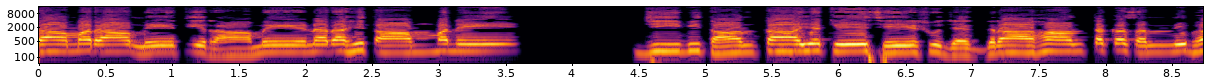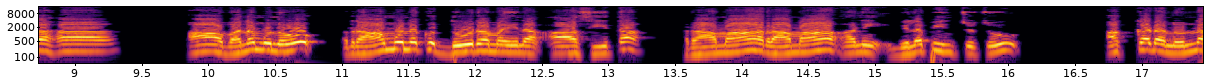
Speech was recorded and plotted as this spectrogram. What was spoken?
రామ రామేతి రామేణ రహితాం వనే జీవితాంతాయ కేశేషు జగ్రాహాంతక సన్నిభ ఆ వనములో రామునకు దూరమైన ఆ సీత రామా రామా అని విలపించుచు అక్కడనున్న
